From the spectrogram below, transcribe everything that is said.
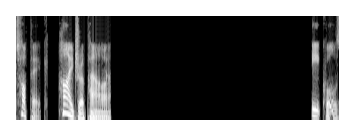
topic hydropower equals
